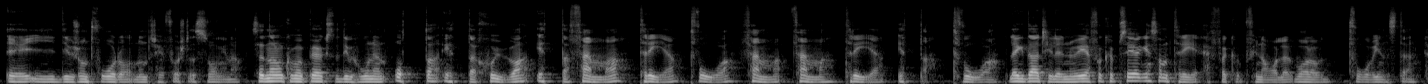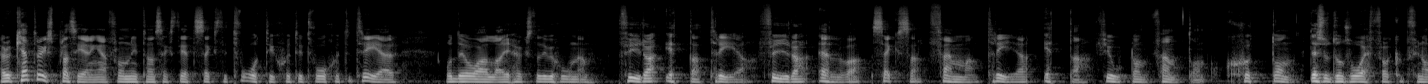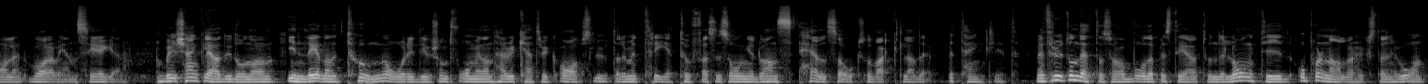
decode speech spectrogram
i division 2 då, de tre första säsongerna. Sen när de kom upp i högsta divisionen 8, 1, 7, 1, 5, 3, 2, 5, 5, 3, 1, 2. Lägg där till en Uefa Cup-seger samt tre FA Cup-finaler varav två vinster. Harry Kattericks placeringar från 1961-62 till 72-73 är, och det var alla i högsta divisionen, 4, 1, 3, 4, 11, 6, 5, 3, 1, 14, 15 och 17. Dessutom två FA-cupfinaler varav en seger. Bill Shankly hade ju då några inledande tunga år i division 2 medan Harry Catterick avslutade med tre tuffa säsonger då hans hälsa också vacklade betänkligt. Men förutom detta så har båda presterat under lång tid och på den allra högsta nivån.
